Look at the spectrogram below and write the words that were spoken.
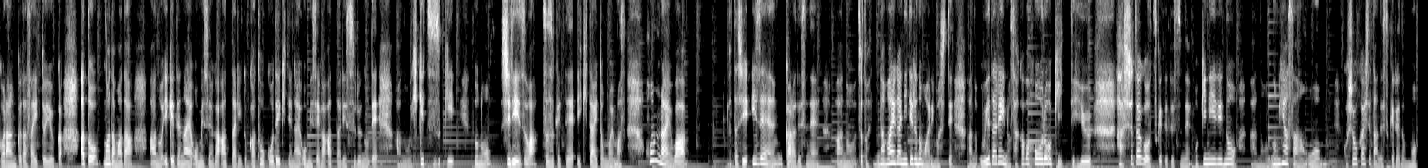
ご覧くださいというかあとまだまだあの行けてないお店があったりとか投稿できてないお店があったりするのであの引き続きそのシリーズは続けていきたいと思います。本来は私以前からですねあのちょっと名前が似てるのもありましてあの上田レイの酒場放浪記っていうハッシュタグをつけてですねお気に入りのあの飲み屋さんをご紹介してたんですけれども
